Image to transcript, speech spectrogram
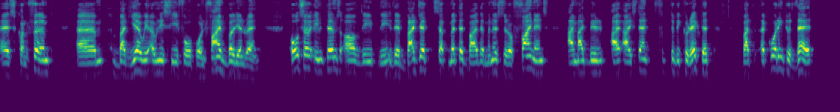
has confirmed. Um, but here we only see 4.5 billion rand. Also, in terms of the, the, the budget submitted by the Minister of Finance, I might be I, I stand to be corrected, but according to that,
